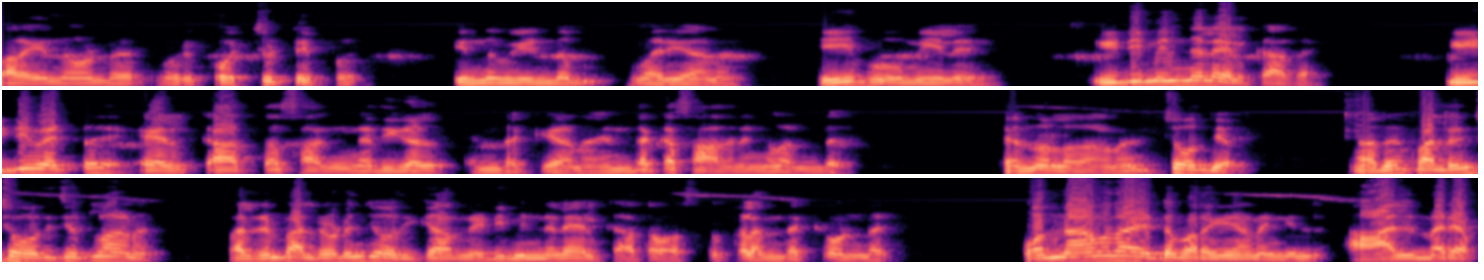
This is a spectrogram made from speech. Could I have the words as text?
പറയുന്നതുകൊണ്ട് ഒരു കൊച്ചു ടിപ്പ് ഇന്ന് വീണ്ടും വരികയാണ്. ഈ ഭൂമിയിൽ ഇടിമിന്നൽ ഏൽക്കാതെ ഇടിവെട്ട് ഏൽക്കാത്ത സംഗതികൾ എന്തൊക്കെയാണ് എന്തൊക്കെ സാധനങ്ങളുണ്ട് എന്നുള്ളതാണ് ചോദ്യം. അത് പലരും ചോദിച്ചിട്ടുള്ളതാണ്. പലരും പലരോടും ചോദിക്കാറുണ്ട് ഇടിമിന്നൽ ഏൽക്കാത്ത വസ്തുക്കൾ എന്തൊക്കെ ഉണ്ട്? ഒന്നാമതായിട്ട് പറയുകയാണെങ്കിൽ ആൽമരം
